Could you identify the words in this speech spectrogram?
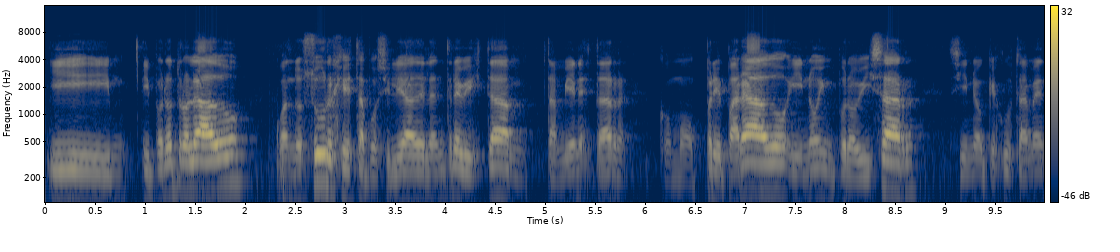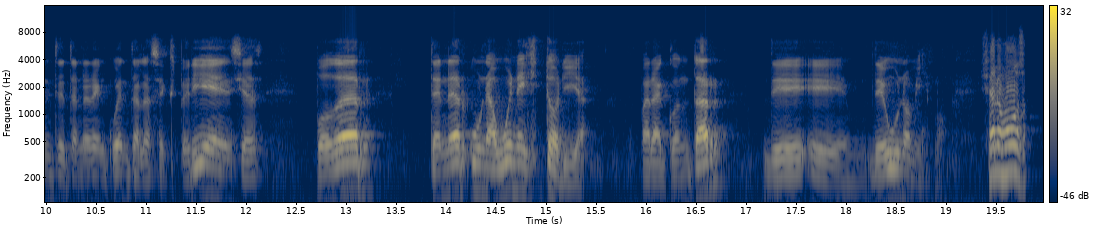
Y, por otro lado, cuando surge esta posibilidad de la entrevista, también estar como preparado y no improvisar, sino que justamente tener en cuenta las experiencias, poder tener una buena historia para contar de, eh, uno mismo. Ya nos vamos.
